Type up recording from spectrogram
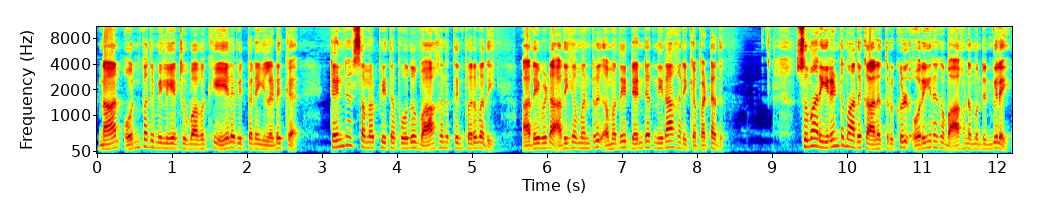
நான் ஒன்பது மில்லியன் ரூபாவுக்கு ஏல விற்பனையில் எடுக்க டெண்டர் சமர்ப்பித்த போது வாகனத்தின் பெறுமதி அதைவிட அதிகம் என்று எமது டெண்டர் நிராகரிக்கப்பட்டது. சுமார் இரண்டு மாத காலத்திற்குள் ஒரே ரக வாகனம் ஒன்றின் விலை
